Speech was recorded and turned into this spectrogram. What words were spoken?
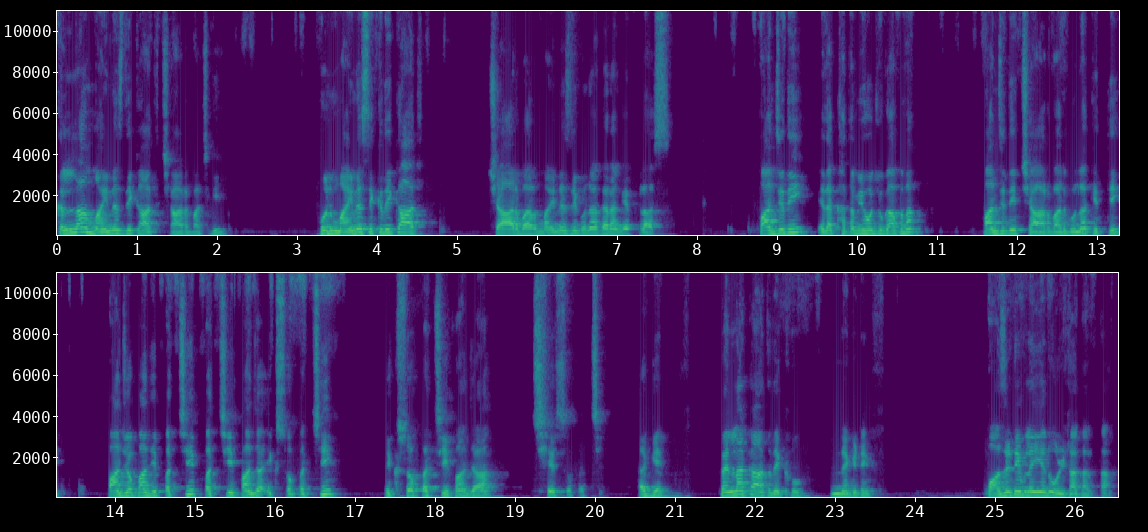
ਕੱਲਾ ਮਾਈਨਸ ਦੀ ਘਾਤ 4 ਬਚ ਗਈ। ਹੁਣ ਮਾਈਨਸ 1 ਦੀ ਘਾਤ 4 ਵਾਰ ਮਾਈਨਸ ਦੀ ਗੁਣਾ ਕਰਾਂਗੇ ਪਲੱਸ 5 ਦੀ, ਇਹਦਾ ਖਤਮ ਹੀ ਹੋ ਜਾਊਗਾ ਆਪਣਾ। 5 ਦੀ 4 ਵਾਰ ਗੁਣਾ ਕੀਤੀ। 5 5 25 25 5 125 125 5 625 ਅੱਗੇ। ਪਹਿਲਾ ਘਾਤ ਦੇਖੋ 네ਗੇਟਿਵ ਪੋਜ਼ਿਟਿਵ ਲਈ ਇਹਨੂੰ ਉਲਟਾ ਕਰਤਾ।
